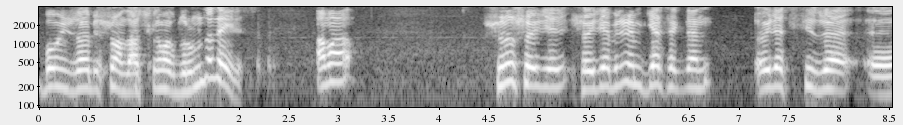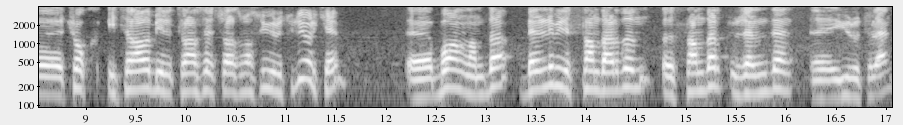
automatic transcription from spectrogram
bu oyuncuları biz şu anda açıklamak durumunda değiliz. Ama şunu söyleye, söyleyebilirim gerçekten öyle titiz ve e, çok itinalı bir transfer çalışması yürütülüyor ki e, bu anlamda belirli bir standardın e, standart üzerinden e, yürütülen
